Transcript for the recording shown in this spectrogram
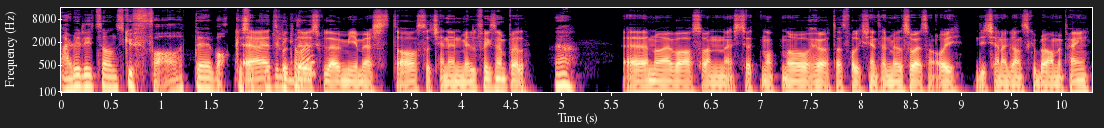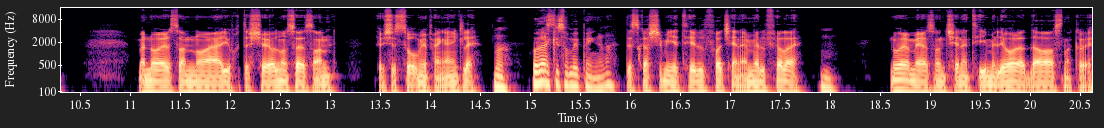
Er du litt sånn skuffa at det var ikke så Jeg trodde det skulle være mye mer stas å tjene en mill, eksempel. Ja. Eh, Når jeg var sånn 17-18 år og hørte at folk tjente en mill, så var jeg sånn Oi, de tjener ganske bra med penger. Men nå er det sånn, når jeg har gjort det sjøl, så er det sånn Det er jo ikke så mye penger, egentlig. Nei. Og det er ikke så mye penger, nei. Det skal ikke mye til for å tjene en mill, føler jeg. Mm. Nå er det mer sånn tjene ti mill. i året, da snakker vi.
